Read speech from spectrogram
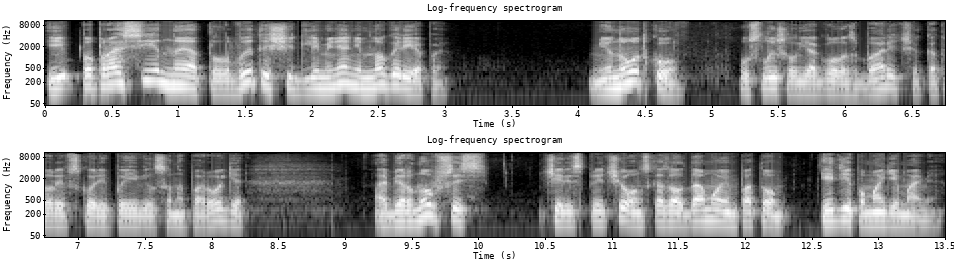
и попроси Нетл вытащить для меня немного репы». «Минутку!» услышал я голос Барича, который вскоре появился на пороге. Обернувшись через плечо, он сказал «домой им потом, иди помоги маме».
